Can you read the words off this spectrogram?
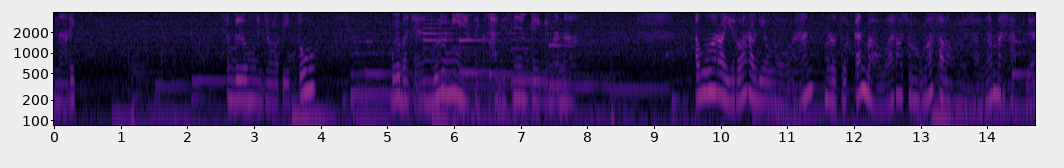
menarik. Sebelum ngejawab itu gue bacain dulu nih teks hadisnya yang kayak gimana. Abu Hurairah radhiyallahu an menuturkan bahwa Rasulullah SAW bersabda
